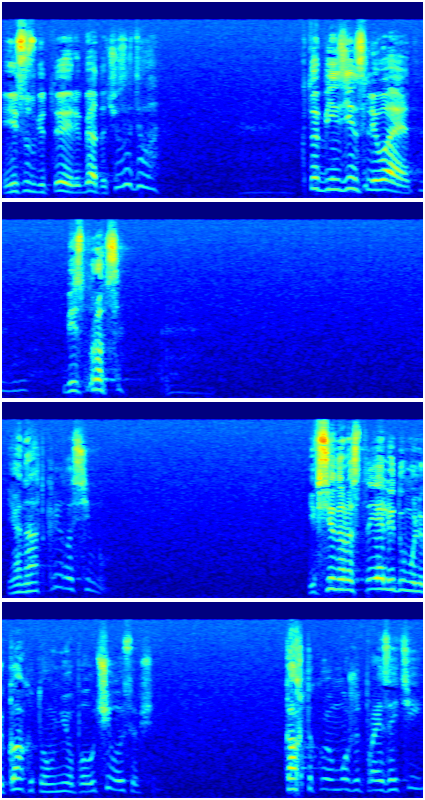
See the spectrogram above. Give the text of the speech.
И Иисус говорит, эй, ребята, что за дела? Кто бензин сливает без спроса? И она открылась ему. И все, наверное, стояли и думали, как это у нее получилось вообще? Как такое может произойти?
